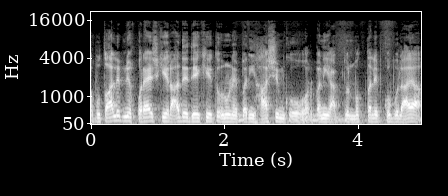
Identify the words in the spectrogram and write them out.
अबू तालिब ने कुरैश के इरादे देखे तो उन्होंने बनी हाशिम को और बनी अब्दुल मुत्तलिब को बुलाया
